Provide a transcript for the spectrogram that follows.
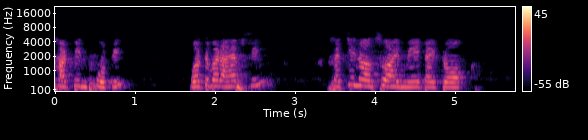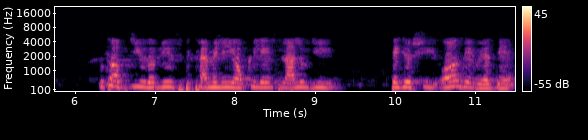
thirteen fourteen whatever I have seen Sachin also I met, I talk. Uthabji, Uthabji's family, Akhilesh, Laluji, Tejoshi, all they were there.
